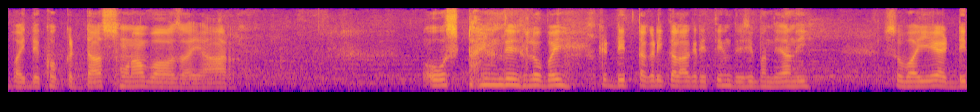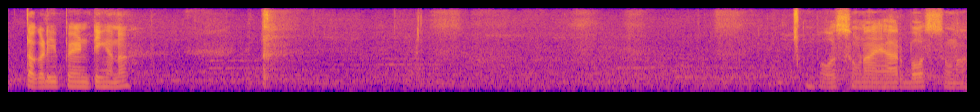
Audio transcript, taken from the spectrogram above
ਬਾਈ ਦੇਖੋ ਕਿੱਡਾ ਸੋਹਣਾ ਬਾਜ਼ ਆ ਯਾਰ। ਉਸ ਟਾਈਮ ਦੇਖ ਲਓ ਬਾਈ, ਕਿੱਡੀ ਤਗੜੀ ਕਲਾਕ੍ਰਿਤੀ ਹੁੰਦੀ ਸੀ ਬੰਦਿਆਂ ਦੀ। ਸੋ ਬਾਈ ਇਹ ਐਡੀ ਤਗੜੀ ਪੇਂਟਿੰਗ ਹੈ ਨਾ। ਬਹੁਤ ਸੋਹਣਾ ਯਾਰ, ਬਹੁਤ ਸੋਹਣਾ।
